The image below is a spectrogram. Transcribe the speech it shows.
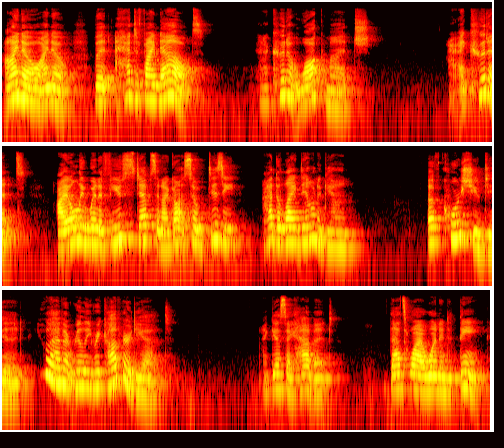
I know, I know, but I had to find out. And I couldn't walk much. I couldn't. I only went a few steps and I got so dizzy, I had to lie down again. Of course you did. You haven't really recovered yet. I guess I haven't. That's why I wanted to think.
